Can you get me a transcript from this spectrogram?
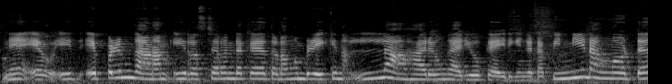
പിന്നെ എപ്പോഴും കാണാം ഈ റെസ്റ്റോറന്റ് ഒക്കെ തുടങ്ങുമ്പോഴേക്ക് നല്ല ആഹാരവും കാര്യവും ഒക്കെ ആയിരിക്കും കേട്ടോ. പിന്നീട് അങ്ങോട്ട്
